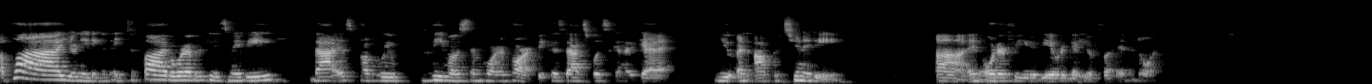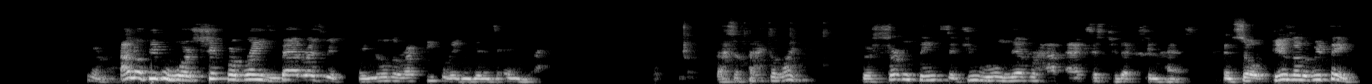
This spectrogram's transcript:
apply, you're needing an eight to five or whatever the case may be, that is probably the most important part because that's what's going to get you an opportunity uh, in order for you to be able to get your foot in the door. I know people who are shit for brains, bad resume. They know the right people, they can get into anywhere. That's a fact of life. There's certain things that you will never have access to that Kim has. And so here's another weird thing.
